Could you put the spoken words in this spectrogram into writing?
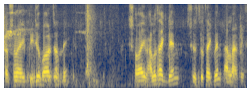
সবসময় ভিডিও পাওয়ার জন্যে। সবাই ভালো থাকবেন, সুস্থ থাকবেন, আল্লাহ হাফেজ।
